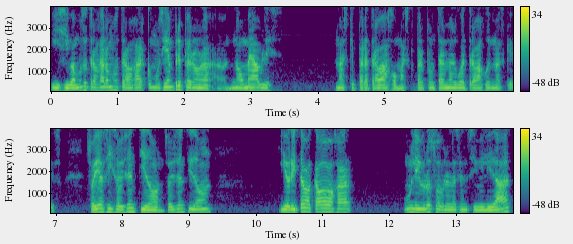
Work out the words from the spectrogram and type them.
y si vamos a trabajar, vamos a trabajar como siempre, pero no me hables. Más que para trabajo, más que para preguntarme algo del trabajo y más que eso. Soy así, soy sentidón, soy sentidón. Y ahorita acabo de bajar un libro sobre la sensibilidad,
